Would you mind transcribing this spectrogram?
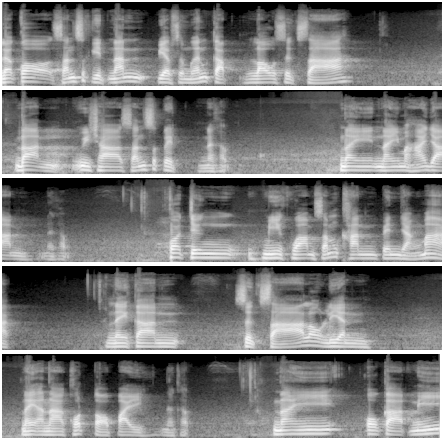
แล้วก็สันสกฤตนั้นเปรียบเสมือนกับเราศึกษาด้านวิชาสันสกฤตนะครับในในมหายานนะครับ ก็จึงมีความสำคัญเป็นอย่างมาก ในการศึกษาเล่าเรียนในอนาคตต่อไปนะครับ ในโอกาสนี้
